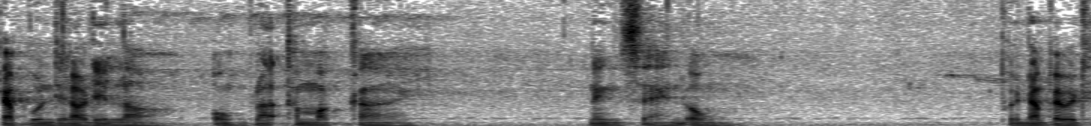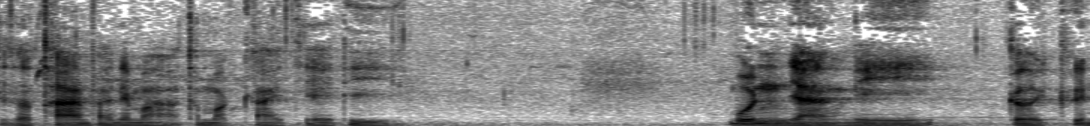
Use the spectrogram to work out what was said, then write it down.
กับบุญที่เราได้หล่อองค์พระธรรมกายหนึ่งแสนองค์ เพื่อนำไปประดิษฐานภายในมหาธรรมกายเจดีย์บุญอย่างนี้เกิดขึ้น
